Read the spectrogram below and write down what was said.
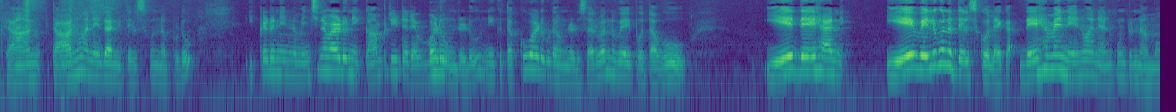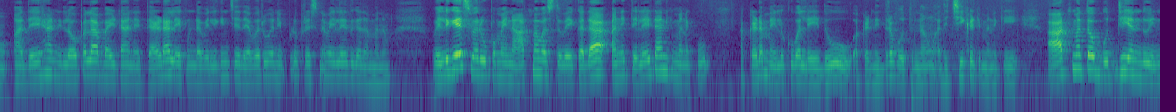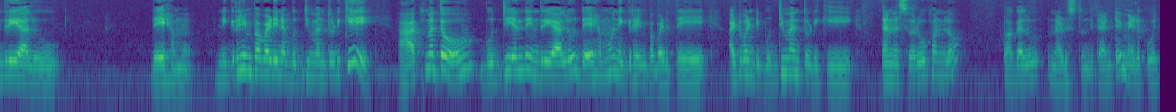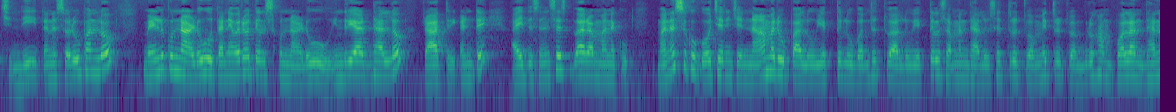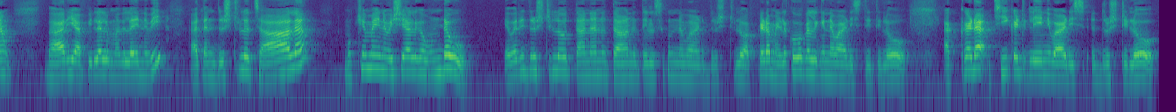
తాను తాను అనే దాన్ని తెలుసుకున్నప్పుడు ఇక్కడ నిన్ను మించినవాడు నీ కాంపిటీటర్ ఎవ్వడు ఉండడు నీకు తక్కువవాడు కూడా ఉండడు. సర్వం నువ్వే అయిపోతావు. ఏ దేహాన్ని ఏ వెలుగును తెలుసుకోలేక దేహమే నేను అని అనుకుంటున్నామో ఆ దేహాన్ని లోపల బయట అనే తేడా లేకుండా వెలిగించేది ఎవరు అని ఎప్పుడు ప్రశ్న వేయలేదు కదా మనం. వెలుగే స్వరూపమైన ఆత్మవస్తువే కదా అని తెలియటానికి మనకు అక్కడ మెలకువ లేదు. అక్కడ నిద్రపోతున్నాం. అది చీకటి మనకి. ఆత్మతో బుద్ధి అందు ఇంద్రియాలు దేహము. నిగ్రహింపబడిన బుద్ధిమంతుడికి ఆత్మతో బుద్ధి ఎందు ఇంద్రియాలు దేహము నిగ్రహింపబడితే అటువంటి బుద్ధిమంతుడికి తన స్వరూపంలో పగలు నడుస్తుంది. అంటే మెళకు వచ్చింది. తన స్వరూపంలో మెళుకున్నాడు తనెవరో తెలుసుకున్నాడు. ఇంద్రియార్థాల్లో రాత్రి. అంటే ఐదు సెన్సెస్ ద్వారా మనకు మనస్సుకు గోచరించే నామరూపాలు వ్యక్తులు బంధుత్వాలు వ్యక్తుల సంబంధాలు శత్రుత్వం మిత్రుత్వం గృహం పొలం ధనం భార్య పిల్లలు మొదలైనవి అతని దృష్టిలో చాలా ముఖ్యమైన విషయాలుగా ఉండవు. ఎవరి దృష్టిలో తనను తాను తెలుసుకున్న వాడి దృష్టిలో అక్కడ మెలకువగలిగిన వాడి స్థితిలో అక్కడ చీకటి లేని వాడి దృష్టిలో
